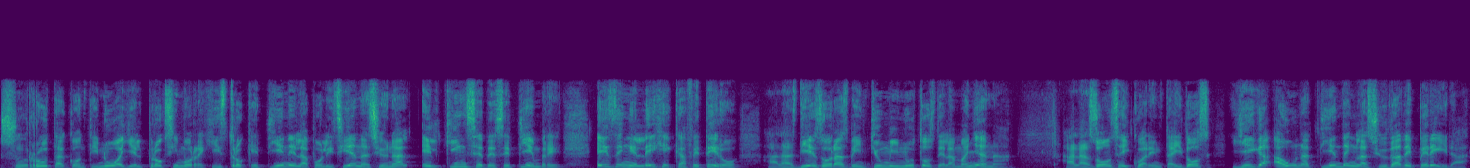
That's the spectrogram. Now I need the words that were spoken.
Su ruta continúa y el próximo registro que tiene la Policía Nacional el 15 de septiembre es en el eje cafetero a las 10 horas 21 minutos de la mañana. A las 11 y 42 llega a una tienda en la ciudad de Pereira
